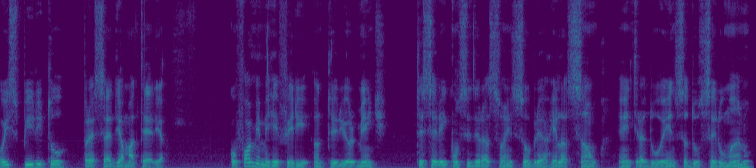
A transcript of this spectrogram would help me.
O espírito precede a matéria. Conforme me referi anteriormente, tecerei considerações sobre a relação entre a doença do ser humano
